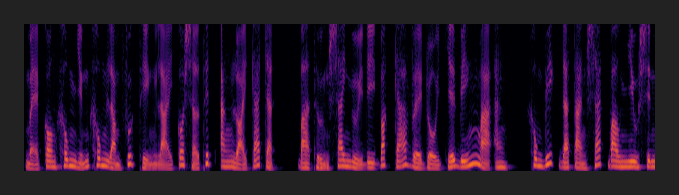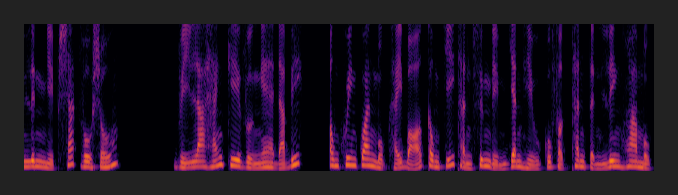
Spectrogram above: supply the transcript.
mẹ con không những không làm phước thiện lại có sở thích ăn loại cá trạch, bà thường sai người đi bắt cá về rồi chế biến mà ăn, không biết đã tàn sát bao nhiêu sinh linh nghiệp sát vô số. Vị La Hán kia vừa nghe đã biết, ông khuyên quan mục hãy bỏ công chí thành xưng niệm danh hiệu của Phật thanh tịnh liên hoa mục,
